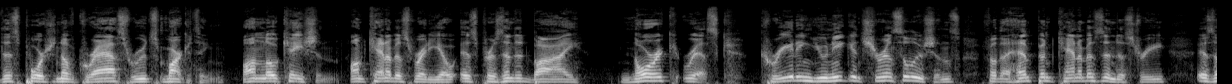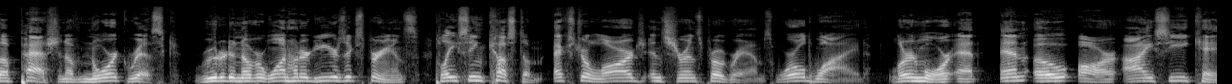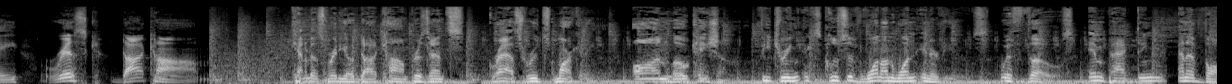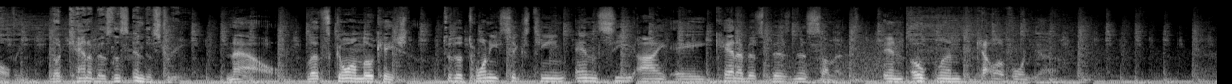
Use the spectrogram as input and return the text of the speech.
This portion of Grassroots Marketing on location on Cannabis Radio is presented by Noric Risk. Creating unique insurance solutions for the hemp and cannabis industry is a passion of Noric Risk. Rooted in over 100 years' experience, placing custom, extra large insurance programs worldwide. Learn more at N O R I C K risk.com. CannabisRadio.com presents Grassroots Marketing on location, featuring exclusive one on one interviews with those impacting and evolving the cannabis industry. Now, let's go on location to the 2016 NCIA Cannabis Business Summit in Oakland, California.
